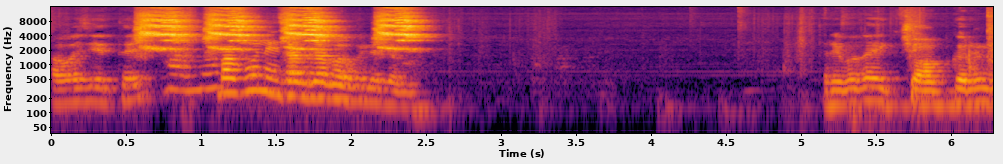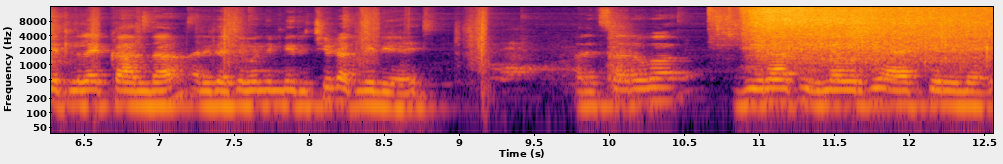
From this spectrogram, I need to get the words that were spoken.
आवाज येतोय? बघून येतो. बघून येतो हे बघा एक चॉप करून घेतलेला आहे कांदा आणि त्याच्यामध्ये मिरची टाकलेली आहे. आणि सर्व जिरा शिजल्यावरती ऍड केलेले आहे.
